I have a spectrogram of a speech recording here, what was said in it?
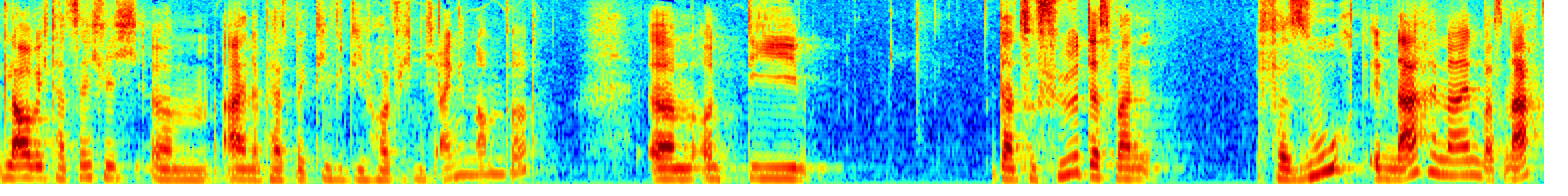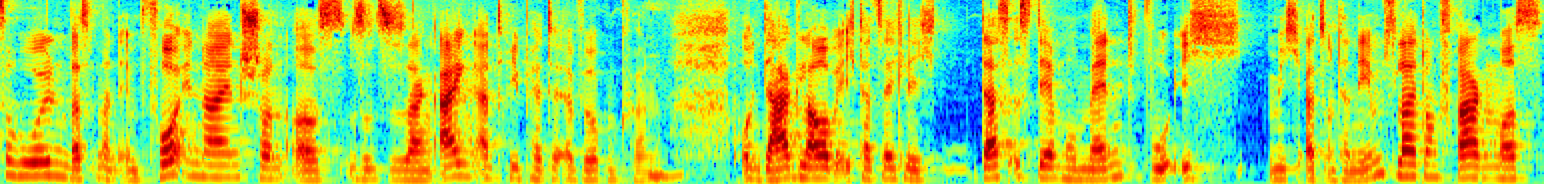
glaube ich, tatsächlich ähm, eine Perspektive, die häufig nicht eingenommen wird. Ähm, und die dazu führt, dass man versucht, im Nachhinein was nachzuholen, was man im Vorhinein schon aus sozusagen Eigenantrieb hätte erwirken können. Mhm. Und da glaube ich tatsächlich, das ist der Moment, wo ich mich als Unternehmensleitung fragen muss,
